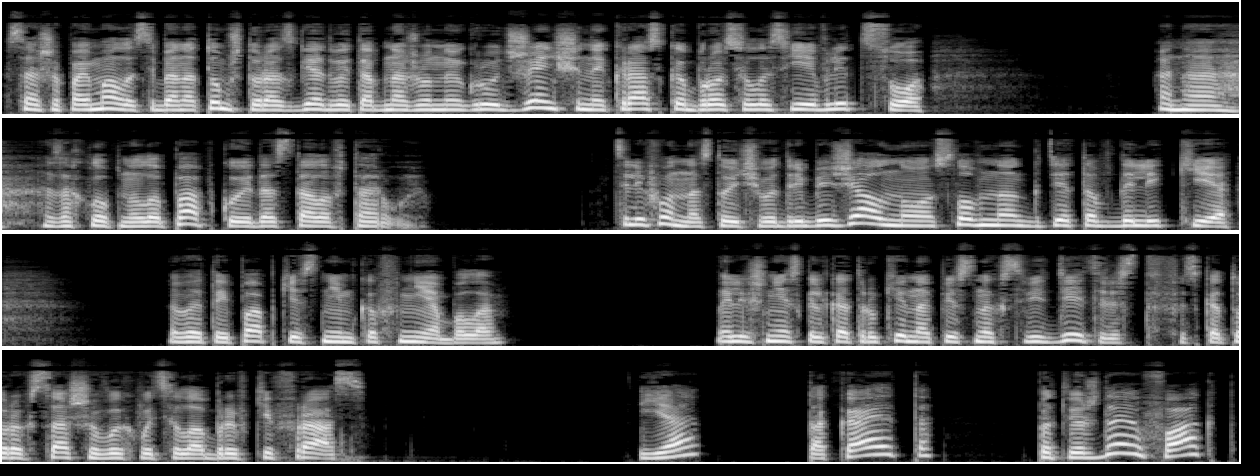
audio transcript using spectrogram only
Саша поймала себя на том, что разглядывает обнаженную грудь женщины, и краска бросилась ей в лицо — она захлопнула папку и достала вторую. Телефон настойчиво дребезжал, но словно где-то вдалеке. В этой папке снимков не было. Лишь несколько от руки написанных свидетельств, из которых Саша выхватила обрывки фраз. «Я, такая-то, подтверждаю факт,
